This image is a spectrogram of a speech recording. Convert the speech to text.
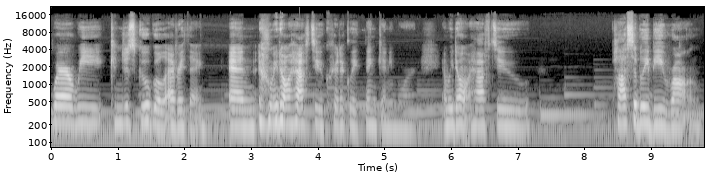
where we can just Google everything and we don't have to critically think anymore and we don't have to possibly be wrong.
